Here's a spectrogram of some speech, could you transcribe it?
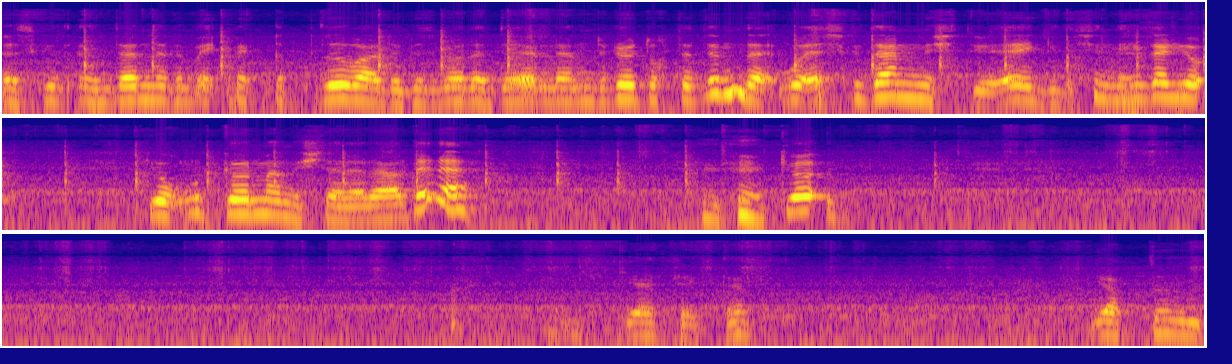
Eskiden dedim ekmek kıtlığı vardı biz böyle değerlendiriyorduk dedim de bu eskidenmiş diyor. Ey gidi şimdikiler yok, yokluk görmemişler herhalde de. Gerçekten yaptığın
